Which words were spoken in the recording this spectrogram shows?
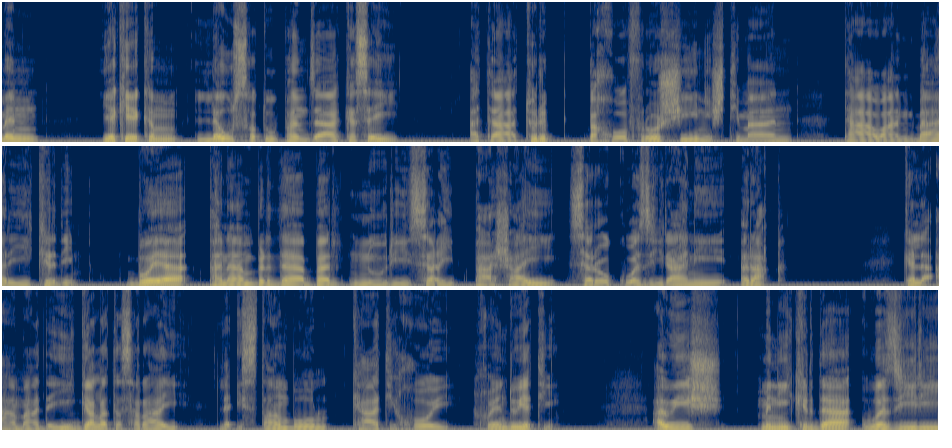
من یەکێکم لەو سەد و پەنجا کەسەی ئەتاتورک بە خۆفرۆشی نیشتیمان تاوانباری کردین. بۆیە پەنام بردە بەر نوری سەعید پاشای سەرۆک وەزیرانی عێراق کە لە ئامادەی گەڵەتەسەڕای لە ئیستانبوڵ کاتی خۆی خوێندویەتی ئەویش منی کردە وەزیری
